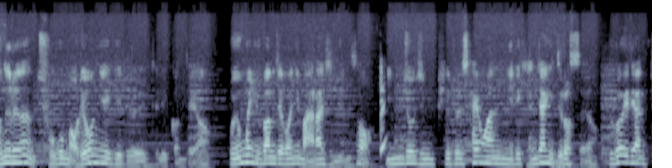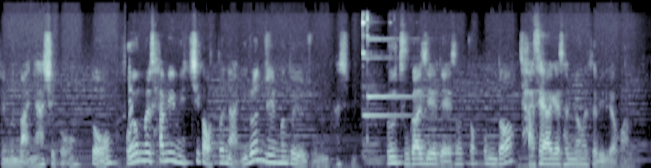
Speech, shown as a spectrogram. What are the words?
오늘은 조금 어려운 얘기를 드릴 건데요. 보형물 유방제건이 많아지면서 인조진피를 사용하는 일이 굉장히 늘었어요. 그거에 대한 질문 많이 하시고 또 보형물 삽입 위치가 어떠냐 이런 질문도 요즘은 하십니다. 그 두 가지에 대해서 조금 더 자세하게 설명을 드리려고 합니다.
